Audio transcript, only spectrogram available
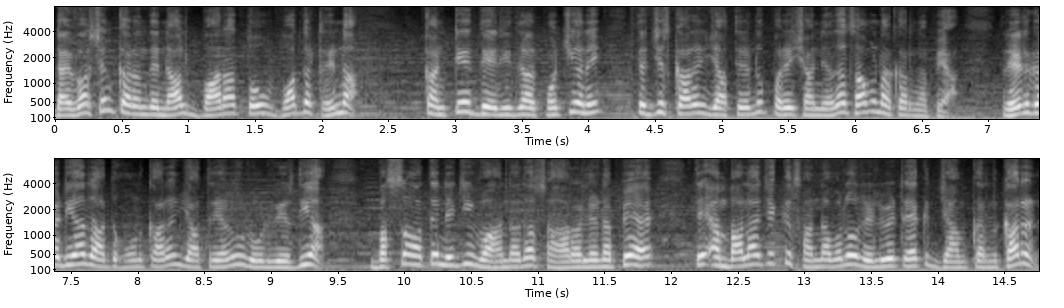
ਡਾਇਵਰਸ਼ਨ ਕਰਨ ਦੇ ਨਾਲ 12 ਤੋਂ ਵੱਧ ਟ੍ਰੇਨਾਂ ਘੰਟੇ ਦੇਰੀ ਨਾਲ ਪਹੁੰਚੀਆਂ ਨੇ ਤੇ ਜਿਸ ਕਾਰਨ ਯਾਤਰੀਆਂ ਨੂੰ ਪਰੇਸ਼ਾਨੀਆਂ ਦਾ ਸਾਹਮਣਾ ਕਰਨਾ ਪਿਆ। ਰੇਲ ਗੱਡੀਆਂ ਰੱਦ ਹੋਣ ਕਾਰਨ ਯਾਤਰੀਆਂ ਨੂੰ ਰੋਡਵੇਜ਼ ਦੀਆਂ ਬੱਸਾਂ ਅਤੇ ਨਿੱਜੀ ਵਾਹਨਾਂ ਦਾ ਸਹਾਰਾ ਲੈਣਾ ਪਿਆ ਹੈ ਤੇ ਅੰਬਾਲਾ 'ਚ ਕਿਸਾਨਾਂ ਵੱਲੋਂ ਰੇਲਵੇ ਟਰੈਕ ਜਾਮ ਕਰਨ ਕਾਰਨ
